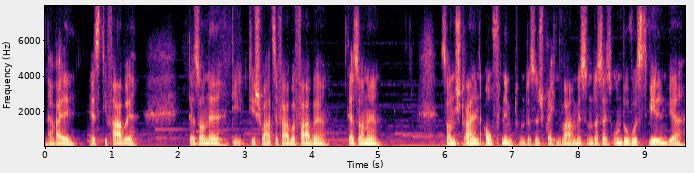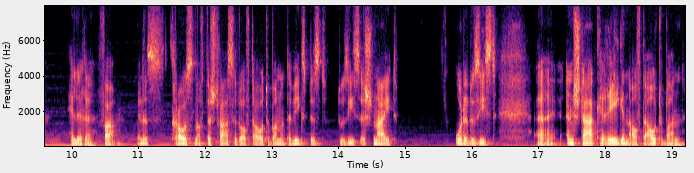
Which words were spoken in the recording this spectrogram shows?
Na, weil es die Farbe der Sonne, die, die schwarze Farbe, Farbe der Sonne, Sonnenstrahlen aufnimmt und es entsprechend warm ist. Und das heißt, unbewusst wählen wir hellere Farben. Wenn es draußen auf der Straße, du auf der Autobahn unterwegs bist, du siehst, es schneit oder du siehst äh, einen starken Regen auf der Autobahn,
